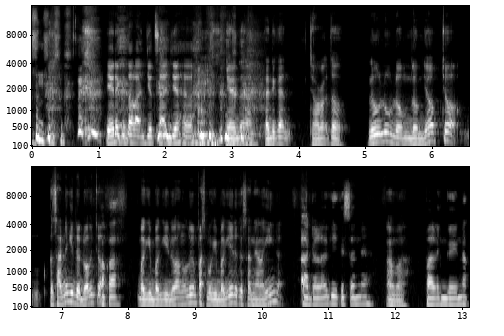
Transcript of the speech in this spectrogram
ya udah kita lanjut saja. Ya udah tadi kan corok tuh. Lu lu belum belum jawab cok. Kesannya gitu doang cok. Apa? bagi-bagi doang. Lu pas bagi-bagi ada kesannya lagi nggak? Ada lagi kesannya. Apa? Paling gak enak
